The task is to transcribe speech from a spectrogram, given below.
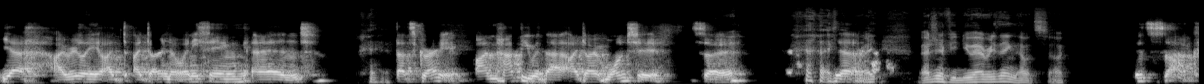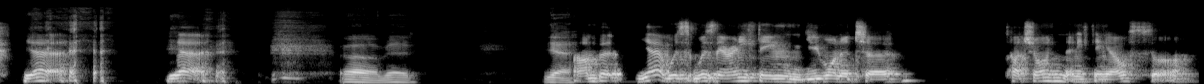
yeah, I really I, I don't know anything, and that's great. I'm happy with that. I don't want to. So, yeah. right. Imagine if you knew everything. That would suck. It'd suck. Yeah. yeah. Oh man. Yeah. Um, but yeah, was was there anything you wanted to touch on? Anything else, or?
